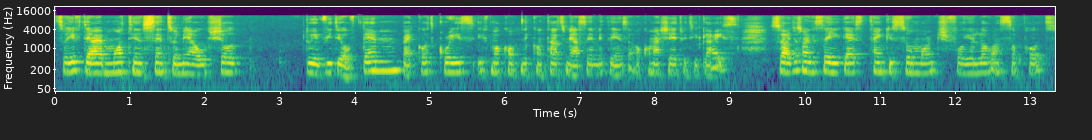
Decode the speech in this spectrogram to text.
so if there are more things sent to me i will sure do a video of them by god grace if more company contacts me and send me things i'll come and share it with you guys so i just want to say you guys thank you so much for your love and support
